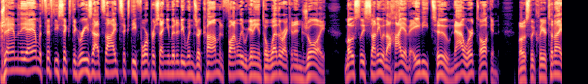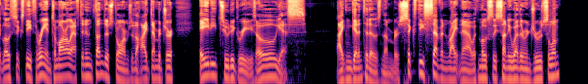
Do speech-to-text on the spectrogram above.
JM in the AM with 56 degrees outside, 64% humidity, winds are calm, and finally we're getting into weather I can enjoy. Mostly sunny with a high of 82. Now we're talking. Mostly clear tonight, low 63, and tomorrow afternoon thunderstorms with a high temperature 82 degrees. Oh, yes. I can get into those numbers. 67 right now with mostly sunny weather in Jerusalem.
